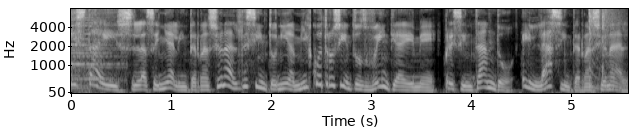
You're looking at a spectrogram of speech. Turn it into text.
Esta es la señal internacional de sintonía 1420 AM, presentando Enlace Internacional.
